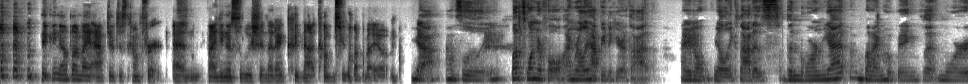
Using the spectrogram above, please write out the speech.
picking up on my active discomfort and finding a solution that I could not come to on my own. yeah, absolutely. That's wonderful. I'm really happy to hear that. I don't feel like that is the norm yet, but I'm hoping that more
